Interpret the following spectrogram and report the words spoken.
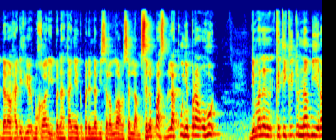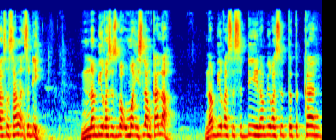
dalam hadis riwayat Bukhari pernah tanya kepada Nabi sallallahu alaihi wasallam selepas berlakunya perang Uhud di mana ketika itu Nabi rasa sangat sedih. Nabi rasa sebab umat Islam kalah. Nabi rasa sedih, Nabi rasa tertekan.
